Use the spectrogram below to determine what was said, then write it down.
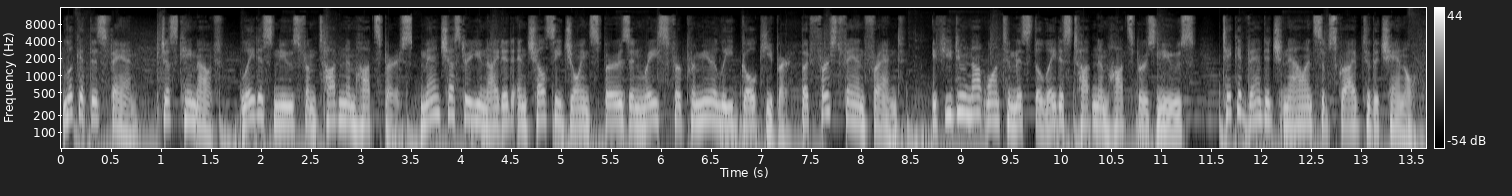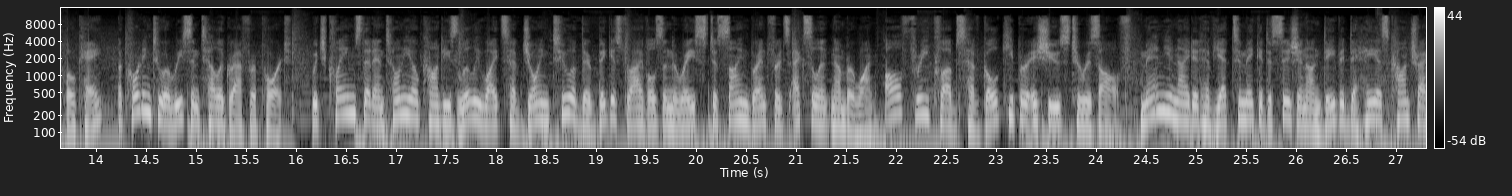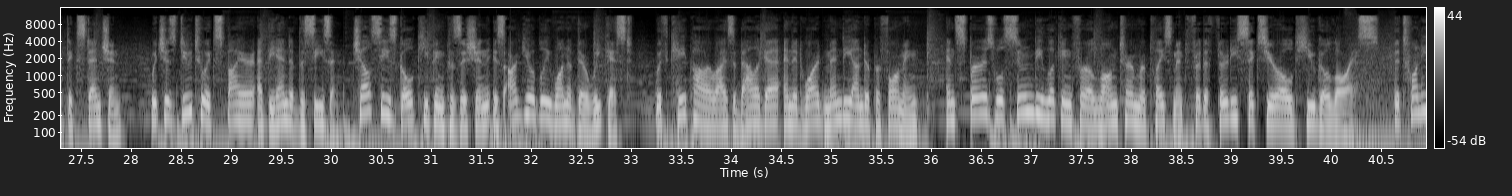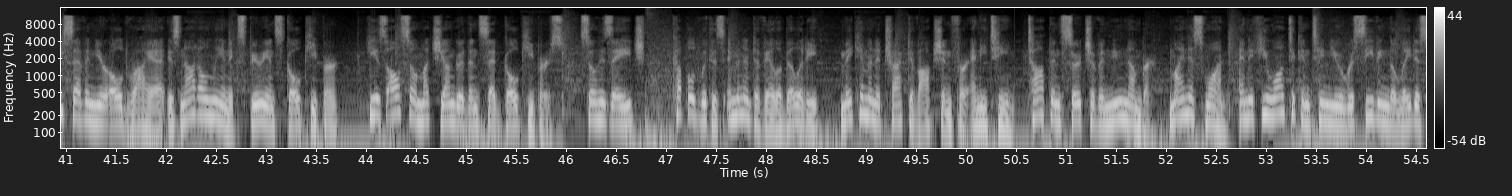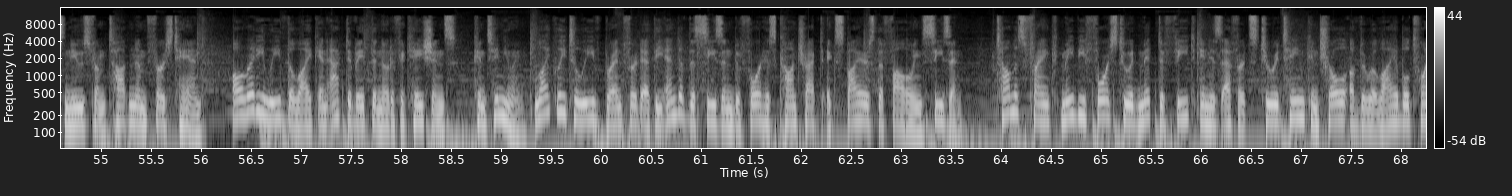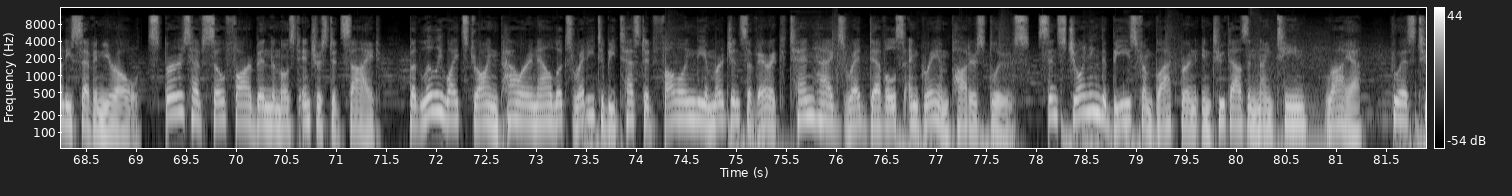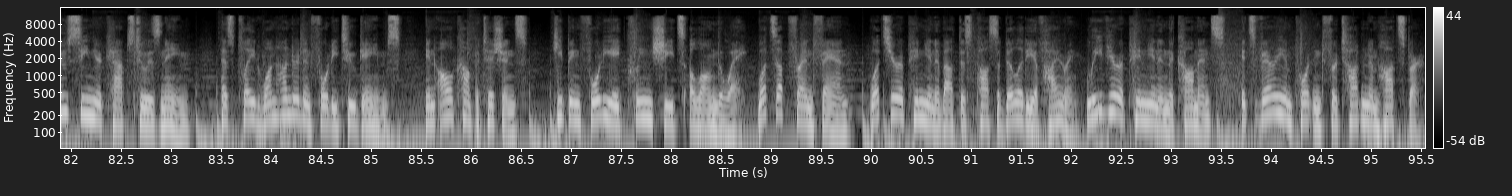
Look at this fan, just came out, latest news from Tottenham Hotspurs. Manchester United and Chelsea join Spurs in race for Premier League goalkeeper. But first fan friend, if you do not want to miss the latest Tottenham Hotspurs news, take advantage now and subscribe to the channel, okay? According to a recent Telegraph report, which claims that Antonio Conte's Lily Whites have joined two of their biggest rivals in the race to sign Brentford's excellent number one. All three clubs have goalkeeper issues to resolve. Man United have yet to make a decision on David De Gea's contract extension, which is due to expire at the end of the season. Chelsea's goalkeeping position is arguably one of their weakest, with Kepa Arrizabalaga and Edouard Mendy underperforming, and Spurs will soon be looking for a long-term replacement for the 36-year-old Hugo Lloris. The 27-year-old Raya is not only an experienced goalkeeper, he is also much younger than said goalkeepers, so his age, coupled with his imminent availability, make him an attractive option for any team. Top in search of a new number, minus one. And if you want to continue receiving the latest news from Tottenham firsthand, Already leave the like and activate the notifications, continuing. Likely to leave Brentford at the end of the season before his contract expires the following season, Thomas Frank may be forced to admit defeat in his efforts to retain control of the reliable 27-year-old. Spurs have so far been the most interested side, but Lily White's drawing power now looks ready to be tested following the emergence of Erik Ten Hag's Red Devils and Graham Potter's Blues. Since joining the Bees from Blackburn in 2019, Raya, who has two senior caps to his name, has played 142 games, in all competitions, keeping 48 clean sheets along the way. What's up friend fan, what's your opinion about this possibility of hiring? Leave your opinion in the comments, it's very important for Tottenham Hotspur.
